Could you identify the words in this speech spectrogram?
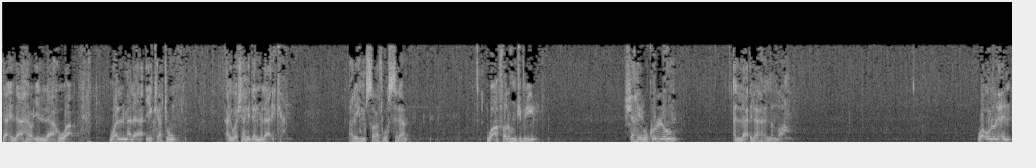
لا إله إلا هو والملائكة أي وشهد الملائكة عليهم الصلاة والسلام وأفضلهم جبريل شهدوا كلهم أن لا إله إلا الله. وأولو العلم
